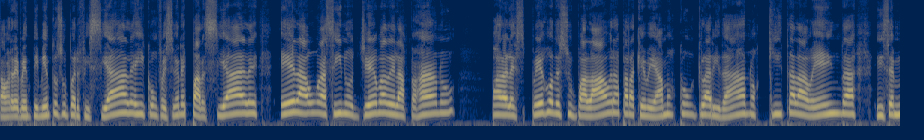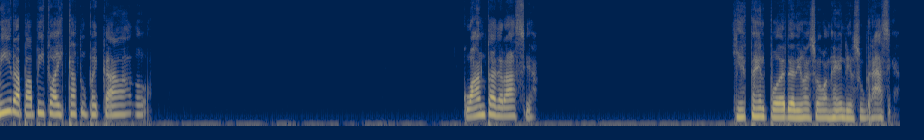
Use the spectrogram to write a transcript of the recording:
arrepentimientos superficiales y confesiones parciales, Él aún así nos lleva de la mano para el espejo de su palabra para que veamos con claridad, nos quita la venda y dice, mira papito, ahí está tu pecado. Cuánta gracia. Y este es el poder de Dios en su evangelio, en su gracia.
